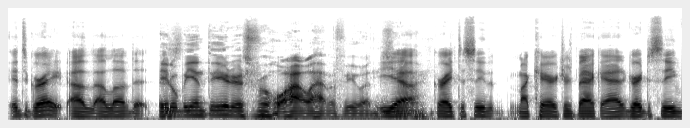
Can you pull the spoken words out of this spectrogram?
it's great. I, I loved it. It'll be in theaters for a while. I have a feeling. so. yeah, great to see my characters back at it. Great to see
